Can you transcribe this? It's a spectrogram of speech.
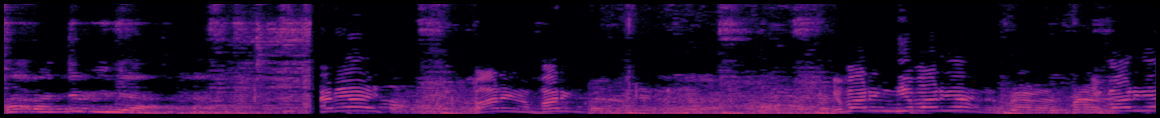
சார் எங்க இருக்கீங்க? பாருங்க பாருங்க. இங்க பாருங்க. பாருங்க.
